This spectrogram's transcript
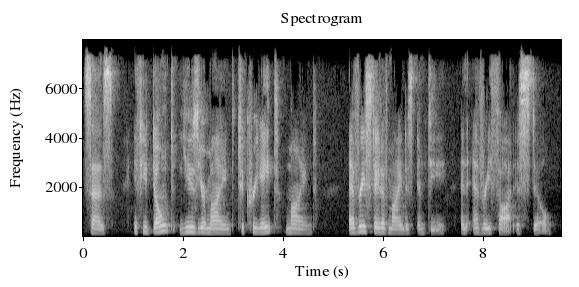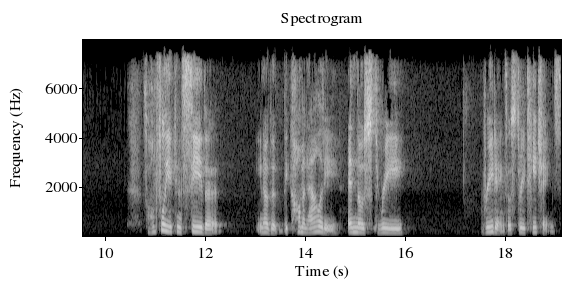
says, if you don't use your mind to create mind, every state of mind is empty and every thought is still. So hopefully you can see the you know the the commonality in those three readings, those three teachings.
